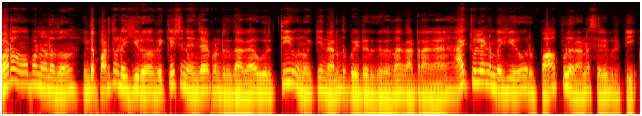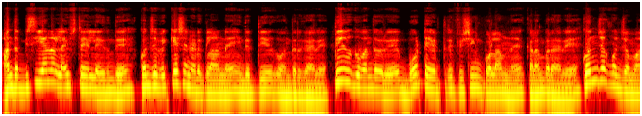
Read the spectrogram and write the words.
படம் ஓப்பன் ஆனதும் இந்த படத்தோட ஹீரோ வெக்கேஷன் என்ஜாய் பண்றதுக்காக ஒரு தீவு நோக்கி நடந்து போயிட்டு இருக்கிறது தான் காட்டுறாங்க. ஆக்சுவலி நம்ம ஹீரோ ஒரு பாப்புலரான செலிபிரிட்டி அந்த பிஸியான லைஃப் ஸ்டைல்ல இருந்து கொஞ்சம் வெக்கேஷன் எடுக்கலாம்னு இந்த தீவுக்கு வந்திருக்காரு. தீவுக்கு வந்தவரு போட்டை எடுத்துட்டு ஃபிஷிங் போலாம்னு கிளம்புறாரு. கொஞ்சம் கொஞ்சமா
